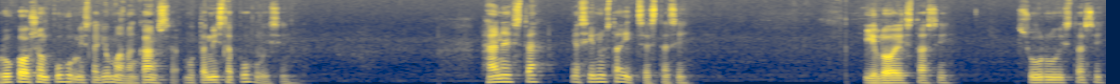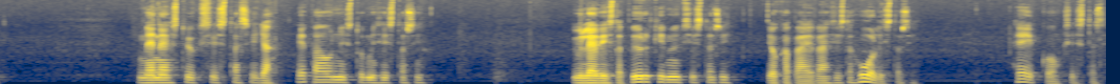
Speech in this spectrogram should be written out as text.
Rukous on puhumista Jumalan kanssa, mutta mistä puhuisin? Hänestä ja sinusta itsestäsi iloistasi, suruistasi, menestyksistäsi ja epäonnistumisistasi, ylevistä pyrkimyksistäsi, jokapäiväisistä huolistasi, heikkouksistasi.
